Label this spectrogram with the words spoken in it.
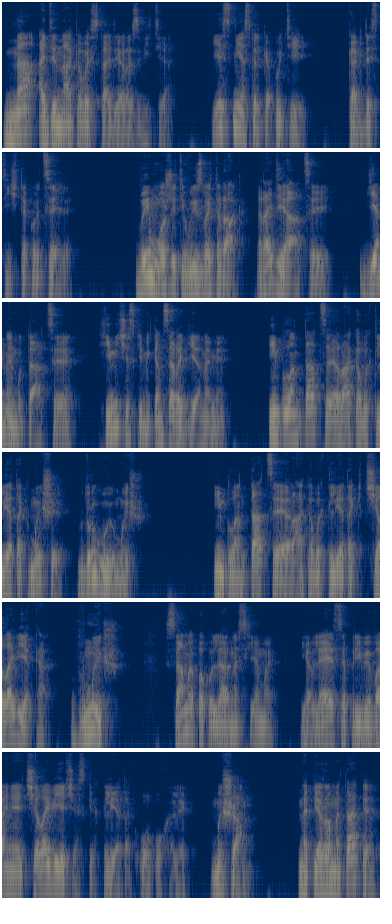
на одинаковой стадии развития. Есть несколько путей – как достичь такой цели. Вы можете вызвать рак радиацией, генной мутацией, химическими канцерогенами, имплантация раковых клеток мыши в другую мышь, имплантация раковых клеток человека в мышь. Самой популярной схемой является прививание человеческих клеток опухоли мышам. На первом этапе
